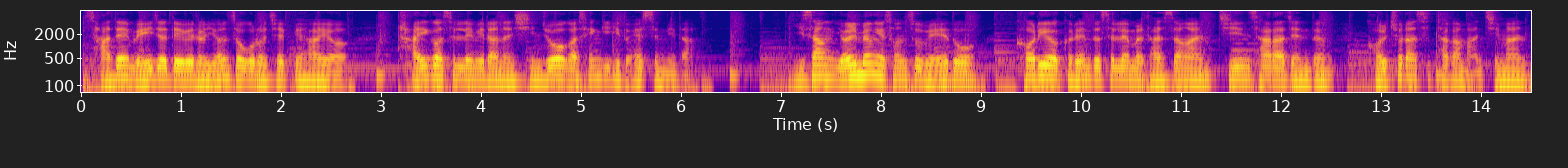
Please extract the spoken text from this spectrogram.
4대 메이저 대회를 연속으로 제패하여 타이거 슬램이라는 신조어가 생기기도 했습니다. 이상 10명의 선수 외에도 커리어 그랜드 슬램을 달성한 진 사라젠 등 걸출한 스타가 많지만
